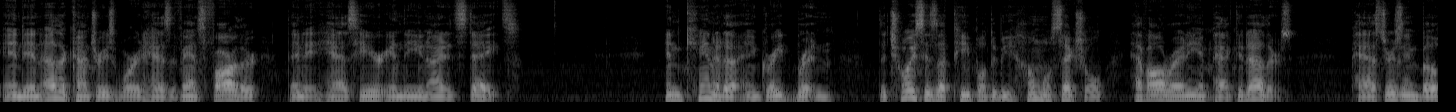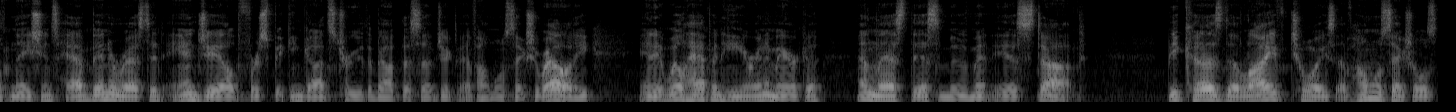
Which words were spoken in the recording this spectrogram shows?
and in other countries where it has advanced farther than it has here in the United States. In Canada and Great Britain, the choices of people to be homosexual have already impacted others. Pastors in both nations have been arrested and jailed for speaking God's truth about the subject of homosexuality, and it will happen here in America unless this movement is stopped. Because the life choice of homosexuals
